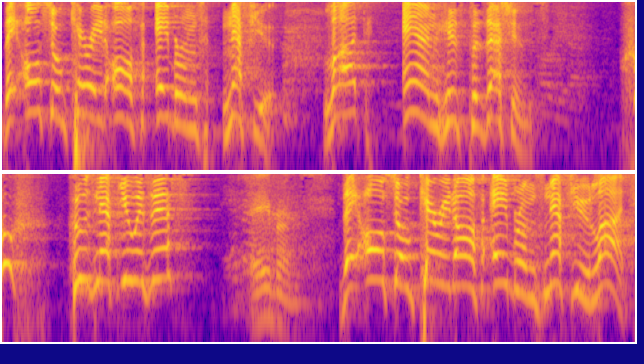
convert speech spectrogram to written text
they also carried off Abram's nephew, Lot, and his possessions. Whew. Whose nephew is this? Abrams. They also carried off Abram's nephew, Lot,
